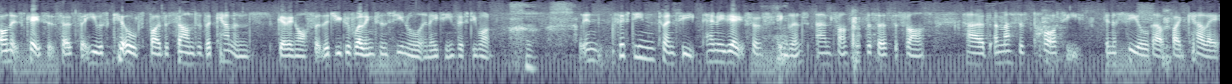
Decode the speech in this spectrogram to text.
on its case it says that he was killed by the sound of the cannons going off at the Duke of Wellington's funeral in 1851. in 1520, Henry VIII of England and Francis I of France had a massive party in a field outside Calais.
